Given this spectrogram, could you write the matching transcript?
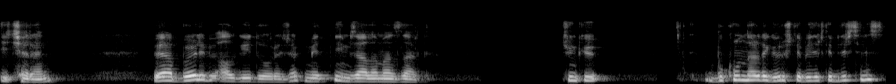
içeren veya böyle bir algıyı doğuracak metni imzalamazlardı. Çünkü bu konularda görüş de belirtebilirsiniz.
